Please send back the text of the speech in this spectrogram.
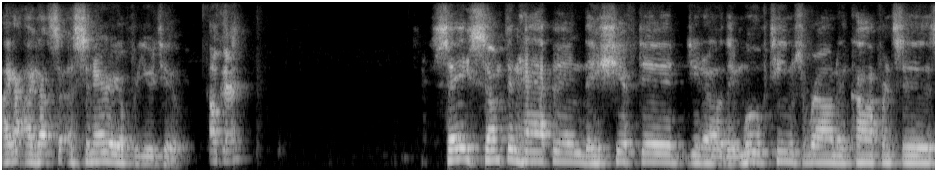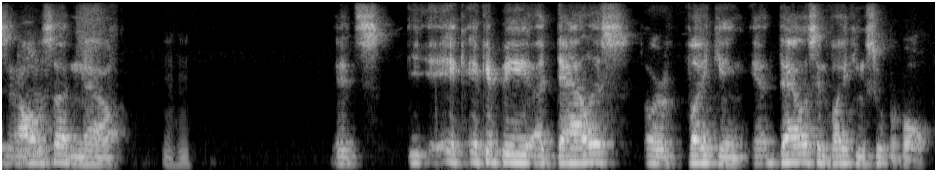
I got I got a scenario for you two. okay, Say something happened, they shifted, you know, they moved teams around in conferences, and all of a sudden now Mhm. it's it, it could be a Dallas or Viking, Dallas and Viking Super Bowl.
